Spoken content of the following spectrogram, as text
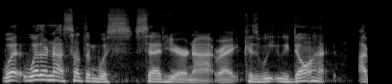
What, whether or not something was said here or not, right? Because we, we don't. Ha- I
